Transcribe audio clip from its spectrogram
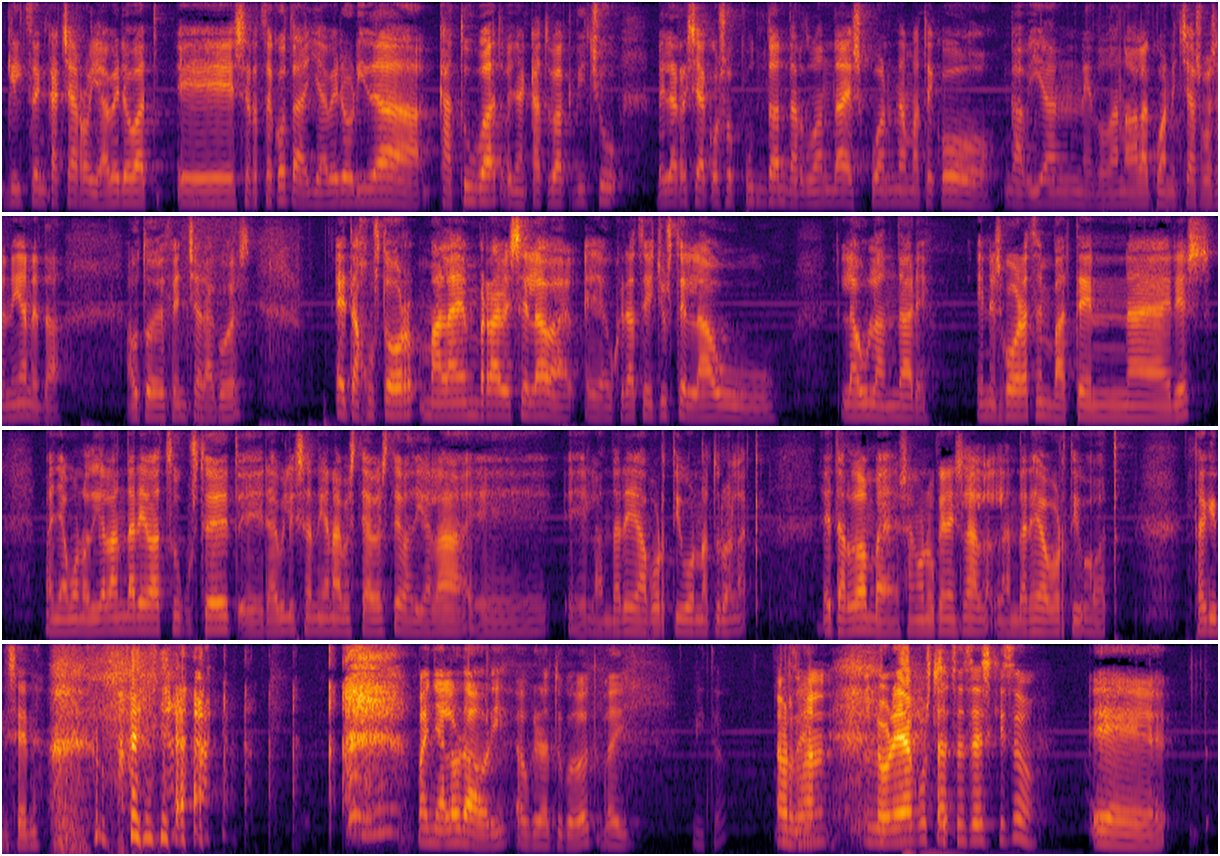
giltzen katxarro jabero bat e, sertzeko, eta jabero hori da katu bat, baina katuak ditzu belarrexeak oso puntan, darduan da eskuan da mateko gabian edo dana dalakoan etxasua zenian, eta autodefentsarako, ez? Eta justo hor, mala enbra bezala, ba, e, aukeratze dituzte lau, lau landare. Enez gogoratzen baten eh, erez, baina, bueno, dia landare batzuk uste dut, eh, erabili izan diana bestea beste, badiala e, e, landare abortibo naturalak. Eta orduan, ba, esango nuke naizela landare abortibo bat. Eta zen. baina, baina lora hori, aukeratuko dut, bai. Bitu. Orduan, lorea gustatzen zaizkizu? E,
